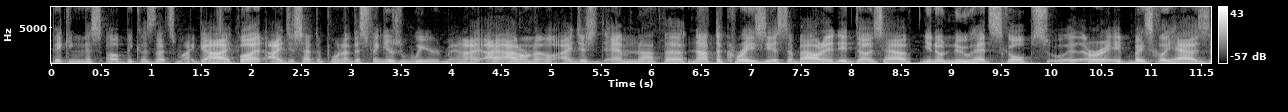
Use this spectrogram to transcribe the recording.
picking this up because that's my guy. But I just have to point out this figure's weird, man. I, I I, don't know. I just am not the not the craziest about it. It does have you know new head sculpts, or it basically has.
